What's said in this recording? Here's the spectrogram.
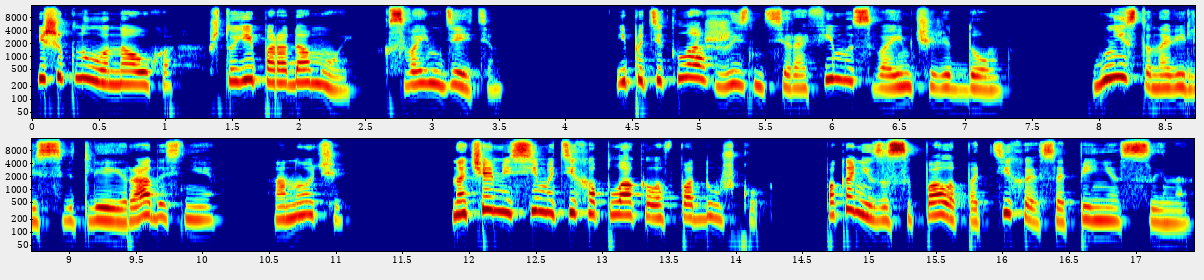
и шепнула на ухо, что ей пора домой, к своим детям. И потекла жизнь Серафимы своим чередом. Дни становились светлее и радостнее, а ночи... Ночами Сима тихо плакала в подушку, пока не засыпала под тихое сопение сына.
